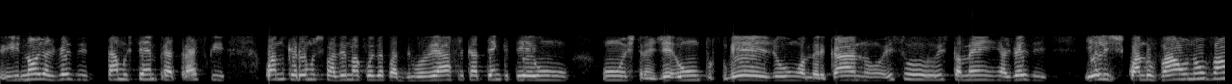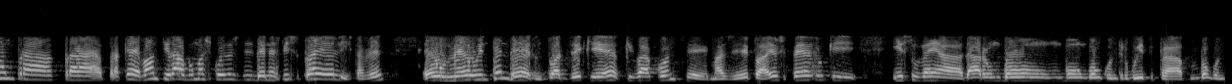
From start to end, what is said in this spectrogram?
e nós às vezes estamos sempre atrás que quando queremos fazer uma coisa para desenvolver a África, tem que ter um um estrangeiro, um português, um americano. Isso, isso também, às vezes, eles, quando vão, não vão para quê? Vão tirar algumas coisas de benefício para eles, está vendo? É o meu entender. Não estou a dizer que é o que vai acontecer, mas epa, eu espero que isso venha a dar um bom, um bom, bom contributo para um bom,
